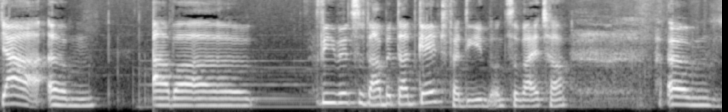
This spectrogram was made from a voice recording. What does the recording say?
ja, ähm, aber wie willst du damit dann Geld verdienen und so weiter? Ähm,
